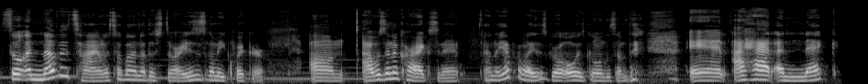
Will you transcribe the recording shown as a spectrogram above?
So another time, let's talk about another story. This is gonna be quicker. Um, I was in a car accident. I know y'all probably like, this girl always going through something, and I had a neck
